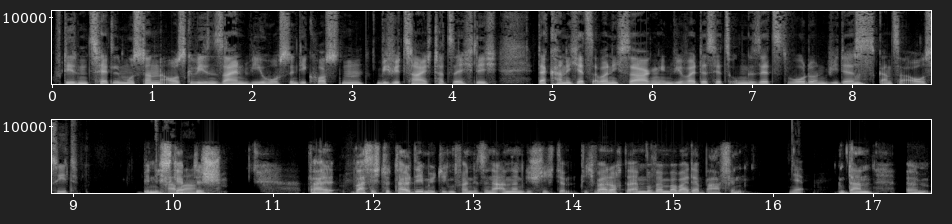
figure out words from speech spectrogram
auf diesem Zettel muss dann ausgewiesen sein, wie hoch sind die Kosten, wie viel zahle ich tatsächlich. Da kann ich jetzt aber nicht sagen, inwieweit das jetzt umgesetzt wurde und wie das hm. Ganze aussieht. Bin ich skeptisch. Aber weil, was ich total demütigend fand, ist in einer anderen Geschichte. Ich war ja. doch da im November bei der BaFin. Ja. Und dann ähm,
